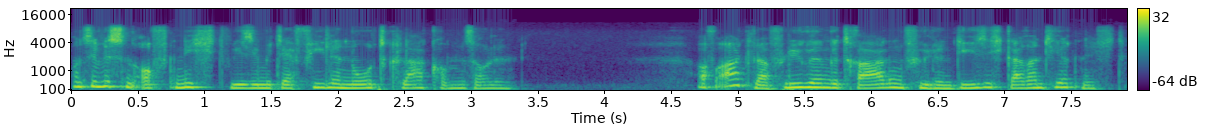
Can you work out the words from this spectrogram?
und sie wissen oft nicht, wie sie mit der vielen Not klarkommen sollen. Auf Adlerflügeln getragen fühlen die sich garantiert nicht.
